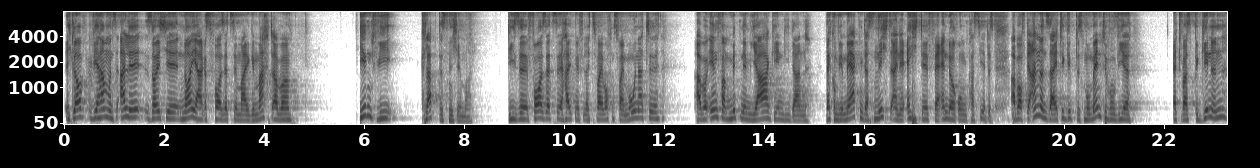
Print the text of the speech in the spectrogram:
Ich glaube, wir haben uns alle solche Neujahresvorsätze mal gemacht, aber irgendwie klappt es nicht immer. Diese Vorsätze halten wir vielleicht zwei Wochen, zwei Monate, aber irgendwann mitten im Jahr gehen die dann weg und wir merken, dass nicht eine echte Veränderung passiert ist. Aber auf der anderen Seite gibt es Momente, wo wir etwas beginnen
